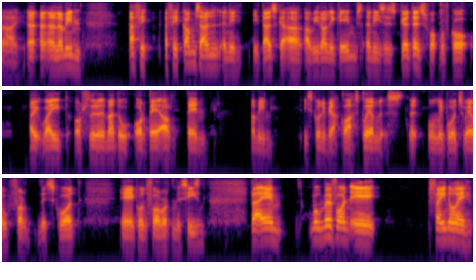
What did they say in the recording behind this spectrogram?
Aye, and, and I mean, if he if he comes in and he, he does get a, a wee run of games and he's as good as what we've got out wide or through the middle or better, then I mean he's going to be a class player, and it's, it only bodes well for the squad uh, going forward in the season. But um, we'll move on to finally.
